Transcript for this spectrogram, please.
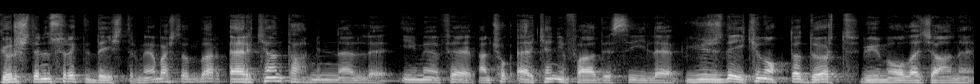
görüşlerini sürekli değiştirmeye başladılar. Erken tahminlerle IMF yani çok erken ifadesiyle %2.4 büyüme olacağını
